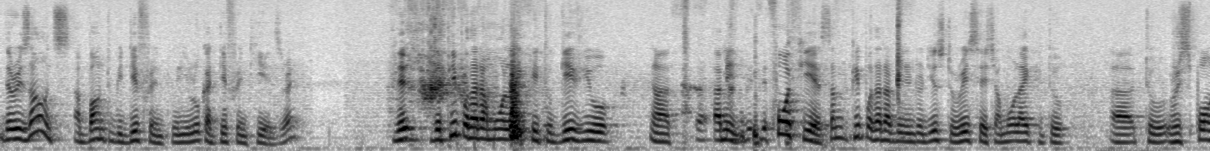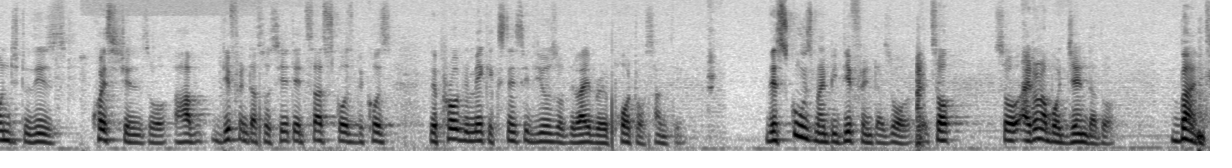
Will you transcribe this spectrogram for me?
the results are bound to be different when you look at different years, right? The, the people that are more likely to give you, uh, I mean, the, the fourth year, some people that have been introduced to research are more likely to, uh, to respond to these questions or have different associated SUS scores because they probably make extensive use of the library report or something. The schools might be different as well. So, so I don't know about gender though. But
